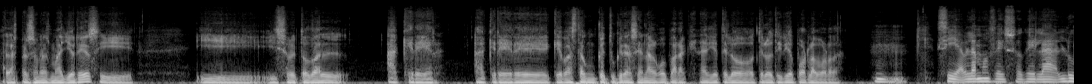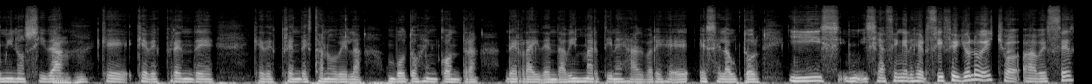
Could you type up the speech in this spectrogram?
a las personas mayores y, y sobre todo al, a creer, a creer eh, que basta con que tú creas en algo para que nadie te lo, te lo tire por la borda. Sí, hablamos de eso, de la luminosidad que, que, desprende que desprende esta novela, Votos en contra de Raiden. David Martínez Álvarez es, el autor y, se hacen el ejercicio, yo lo he hecho a veces,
